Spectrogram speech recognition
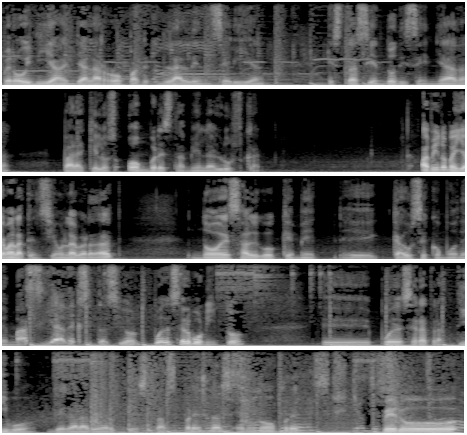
Pero hoy día ya la ropa, la lencería, está siendo diseñada para que los hombres también la luzcan. A mí no me llama la atención, la verdad. No es algo que me eh, cause como demasiada excitación. Puede ser bonito, eh, puede ser atractivo llegar a ver estas prendas en un hombre, pero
